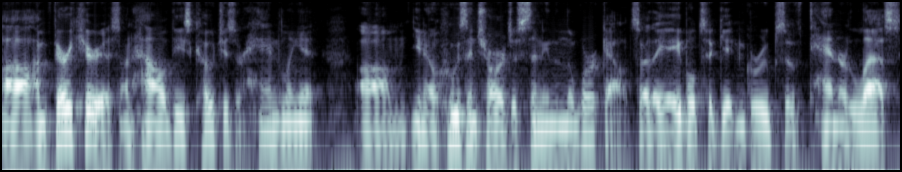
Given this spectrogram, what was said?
uh, I'm very curious on how these coaches are handling it. Um, you know, who's in charge of sending them the workouts? Are they able to get in groups of 10 or less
